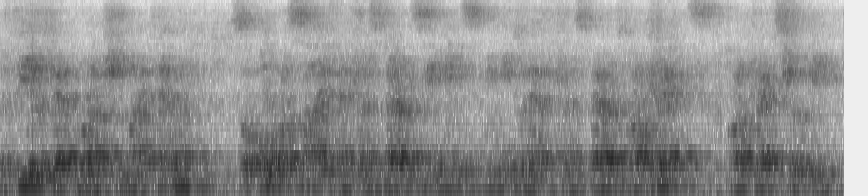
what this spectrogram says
a field where corruption might happen. So oversight and transparency means we need to have transparent contracts. Contracts should be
